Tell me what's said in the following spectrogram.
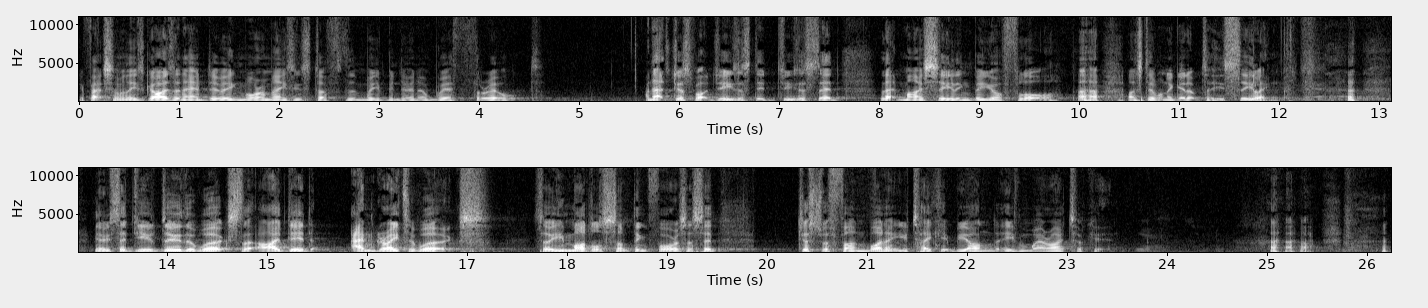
In fact, some of these guys are now doing more amazing stuff than we've been doing, and we're thrilled. And that's just what Jesus did. Jesus said, Let my ceiling be your floor. I still want to get up to his ceiling. you know, he said, You do the works that I did and greater works. So he modeled something for us. I said, just for fun, why don't you take it beyond even where I took it? Yeah. and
